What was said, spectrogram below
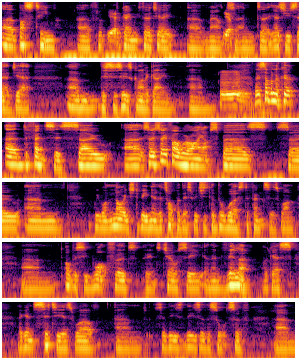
uh, bus team uh, for, yeah. Game Week 38 uh, Mounts, yep. and uh, as you said, yeah, um, this is his kind of game. Um, mm. Let's have a look at uh, defences. So, so so far we're eyeing up Spurs. So um, we want Norwich to be near the top of this, which is the, the worst defences one. Um, obviously Watford against Chelsea, and then Villa, I guess, against City as well. Um, so these these are the sorts of um,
